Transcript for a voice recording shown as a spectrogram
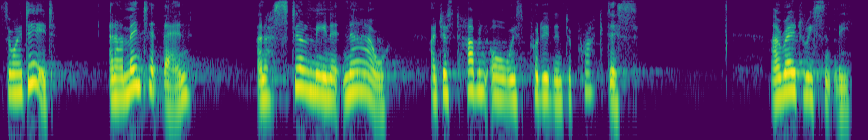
So I did. And I meant it then, and I still mean it now. I just haven't always put it into practice. I read recently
